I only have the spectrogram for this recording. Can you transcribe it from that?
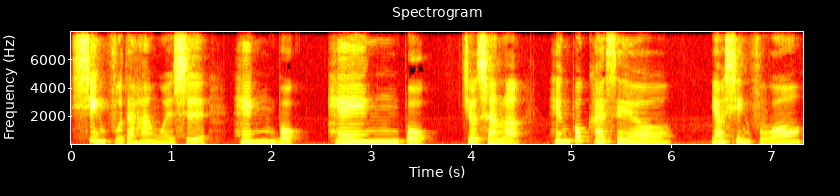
幸福的韩文是 행 복， 행 복， 就成了행복하세 요， 要幸福哦，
